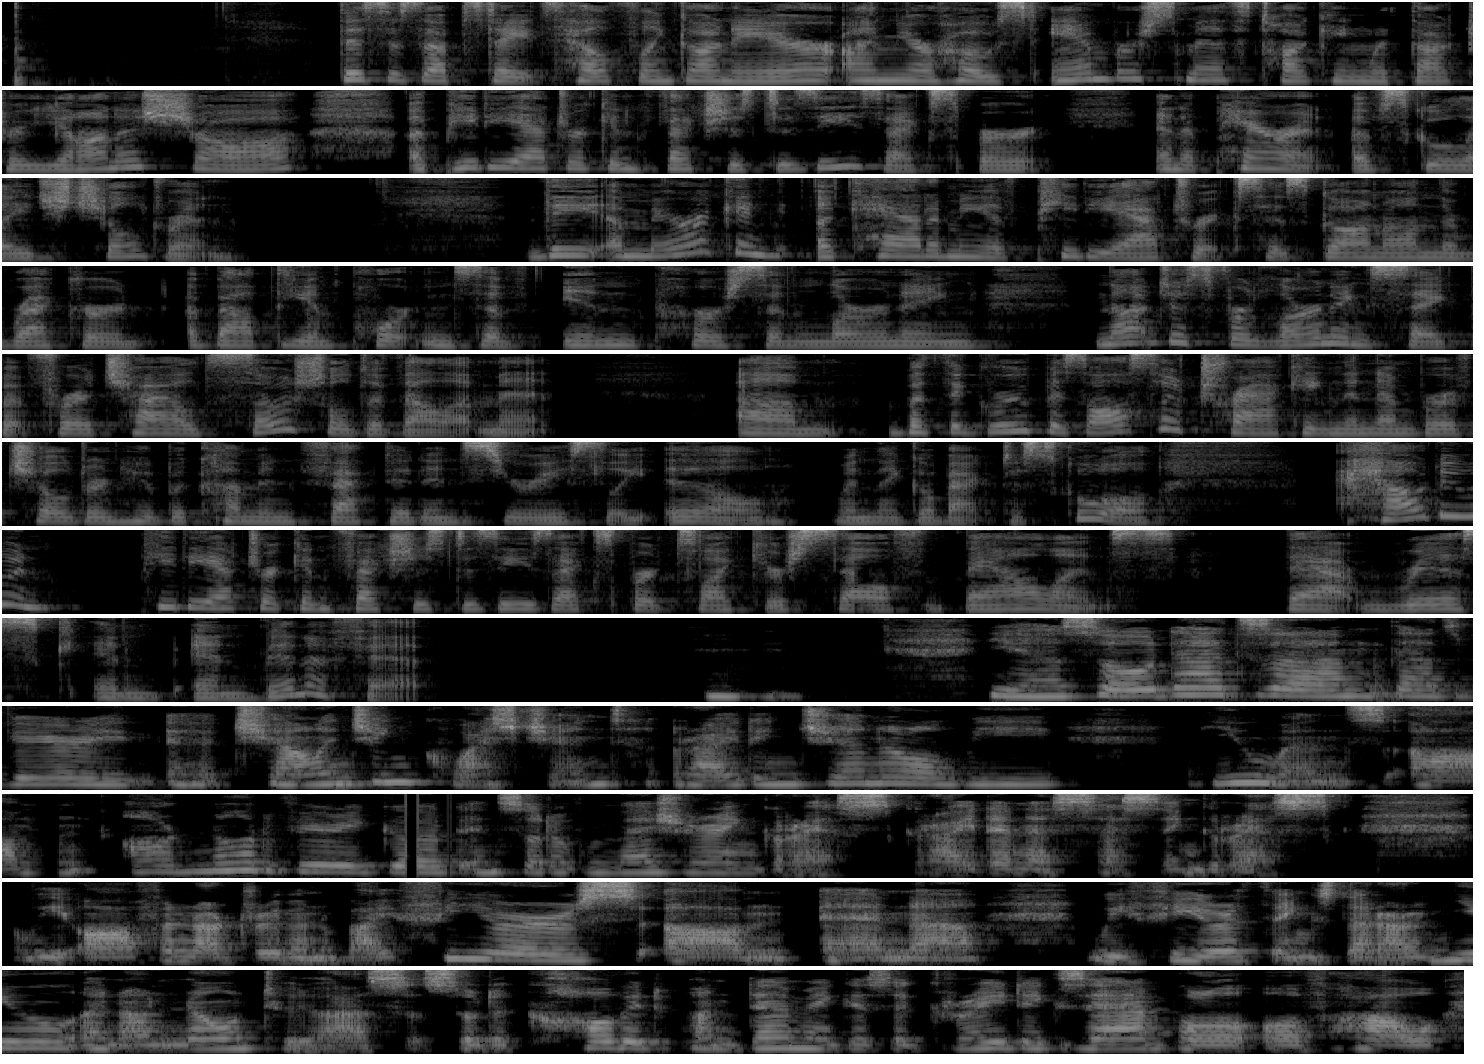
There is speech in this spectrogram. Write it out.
This is Upstate's HealthLink on Air. I'm your host, Amber Smith, talking with Dr. Jana Shaw, a pediatric infectious disease expert and a parent of school age children. The American Academy of Pediatrics has gone on the record about the importance of in person learning, not just for learning's sake, but for a child's social development. Um, but the group is also tracking the number of children who become infected and seriously ill when they go back to school. How do pediatric infectious disease experts like yourself balance that risk and, and benefit? Mm-hmm. Yeah, so that's um, that's very uh, challenging question, right? In general, we humans um, are not very good in sort of measuring risk, right, and assessing risk. We often are driven by fears, um, and uh, we fear things that are new and unknown to us. So the COVID pandemic is a great example of how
